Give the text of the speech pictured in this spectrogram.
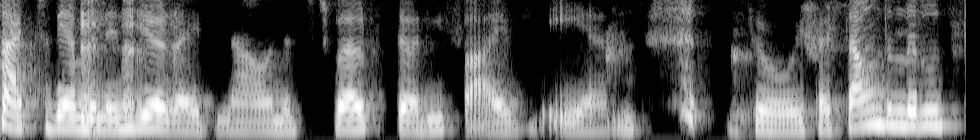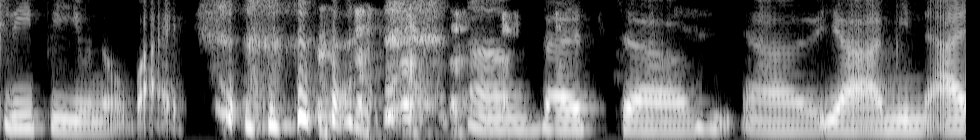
actually, I'm in India right now, and it's 12:35 a.m. So if I sound a little sleepy, you know why. um, but um, uh, yeah, I mean, I,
